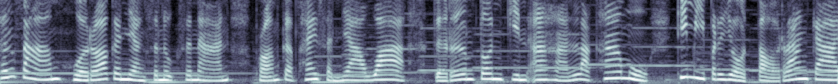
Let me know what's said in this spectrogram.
ทั้งสามหัวเราะกันอย่างสนุกสนาน พร้อมกับให้สัญญาว่าจะเริ่มต้นกินอาหารหลักห้าหมู่ที่มีประโยชน์ต่อร่างกาย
